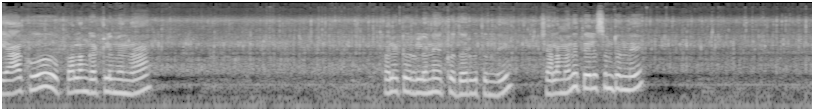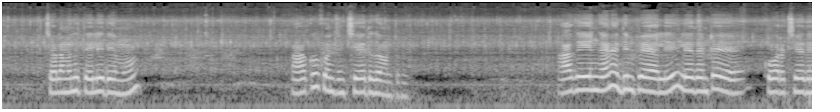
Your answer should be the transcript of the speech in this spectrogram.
ఈ ఆకు పొలం గట్ల మీద పల్లెటూరులోనే ఎక్కువ దొరుకుతుంది. చాలామంది తెలుసుంటుంది. చాలామంది తెలియదేమో. ఆకు కొంచెం చేదుగా ఉంటుంది. ఆకు వేయంగానే దింపేయాలి లేదంటే కూర చేదు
